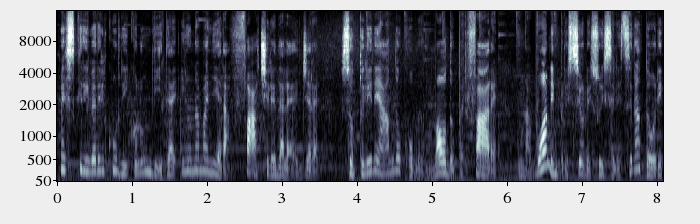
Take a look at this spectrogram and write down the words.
per scrivere il curriculum vitae in una maniera facile da leggere, sottolineando come un modo per fare una buona impressione sui selezionatori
